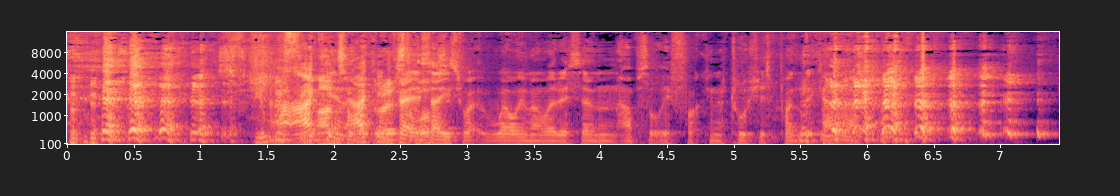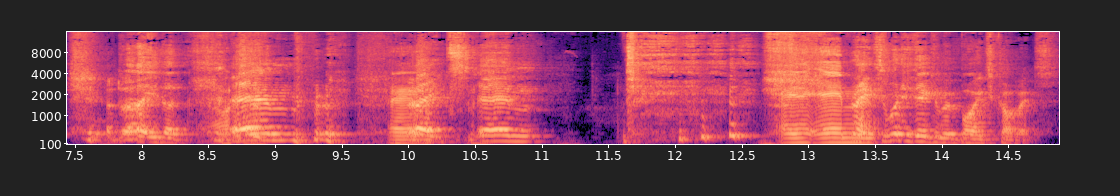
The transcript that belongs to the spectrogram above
I, I can, I can rest of us. criticise Wi- Willie Miller as an absolutely fucking atrocious pundit, can't I? I'd rather you did. Um, right, um, Uh, um, right. So, what do you think about Boyd's comments?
